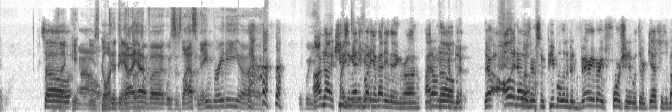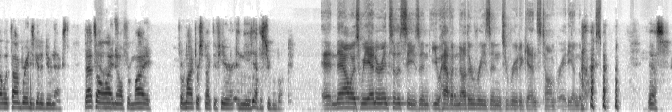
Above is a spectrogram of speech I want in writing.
So It's like, he- Wow. he's going Did to the guy have uh was his last name Brady? Uh, did we- I'm not accusing anybody of anything, Ron. I don't know, but there. All I know Well- is there's some people that have been very, very fortunate with their guesses about what Tom Brady's going to do next. That's all I know from my, from my perspective here in the at the Superbook. and now as we enter into the season, you have another reason to root against Tom Brady and the Bucks. Yes,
